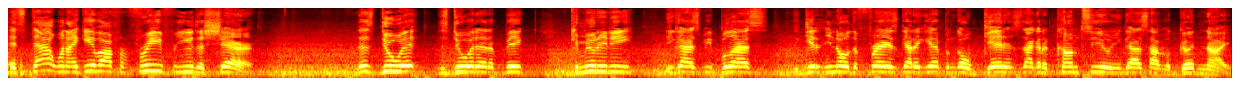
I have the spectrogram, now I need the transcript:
it's that when I give out for free for you to share. Let's do it. Let's do it at a big community. You guys be blessed. Get you know the phrase gotta get up and go get it. It's not gonna come to you and you guys have a good night.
